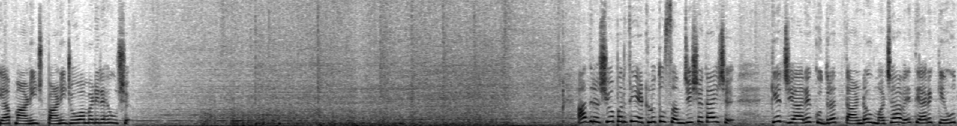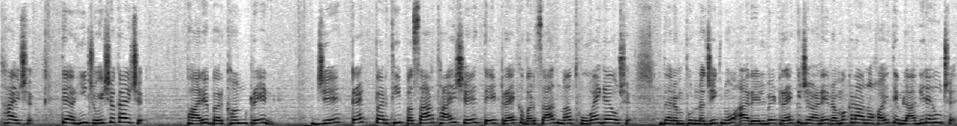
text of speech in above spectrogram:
ત્યાં પાણી જ પાણી જોવા મળી રહ્યું છે. આ દ્રશ્યો પરથી એટલું તો સમજી શકાય છે કે જ્યારે કુદરત તાંડવ મચાવે ત્યારે કેવું થાય છે તે અહીં જોઈ શકાય છે. ભારે ભરખમ ટ્રેન જે ટ્રેક પરથી પસાર થાય છે, તે ટ્રેક વરસાદમાં ધોવાઈ ગયો છે. ધરમપુર નજીકનો આ રેલવે ટ્રેક જાણે રમકડાનો હોય તેમ લાગી રહ્યું છે.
